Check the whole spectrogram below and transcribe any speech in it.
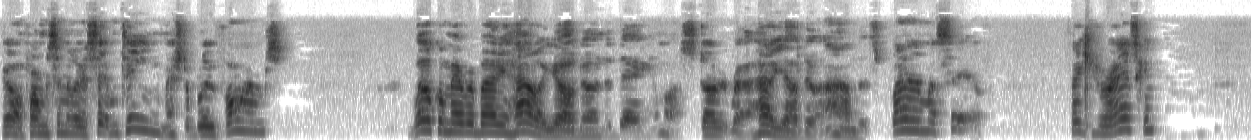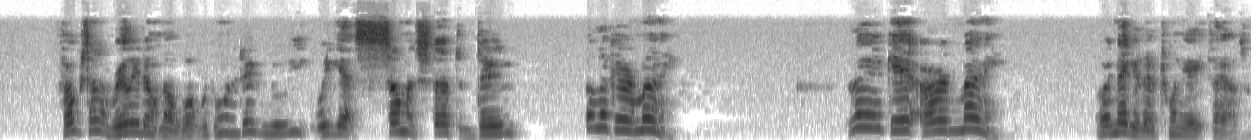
Here on Farming Simulator 17, Mr. Blue Farms. Welcome, everybody. How are y'all doing today? I'm going to start it right. How y'all doing? I'm just fine myself. Thank you for asking. Folks, I really don't know what we're going to do. We, we got so much stuff to do. But look at our money. Look at our money. Well, negative 28,000.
